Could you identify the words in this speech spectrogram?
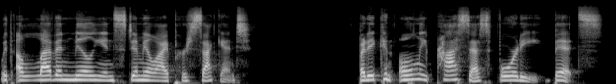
with 11 million stimuli per second, but it can only process 40 bits.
